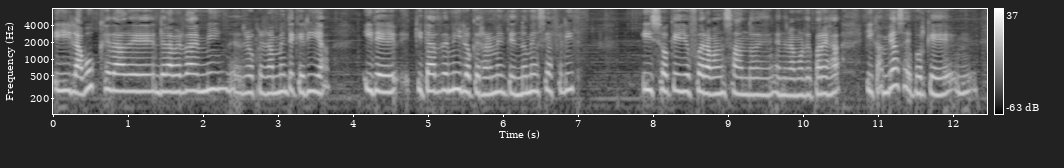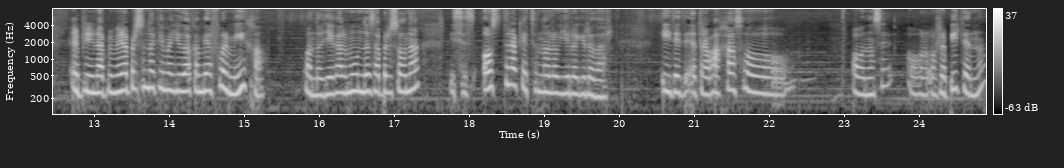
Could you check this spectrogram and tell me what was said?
y la búsqueda de, la verdad en mí, de lo que realmente quería y de quitar de mí lo que realmente no me hacía feliz, hizo que yo fuera avanzando en, el amor de pareja y cambiase, porque mm, el, la primera persona que me ayudó a cambiar fue mi hija. Cuando llega al mundo esa persona, dices, ostra, que esto no es lo que yo le quiero dar. Y trabajas o, o no sé, o, repiten, ¿no?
